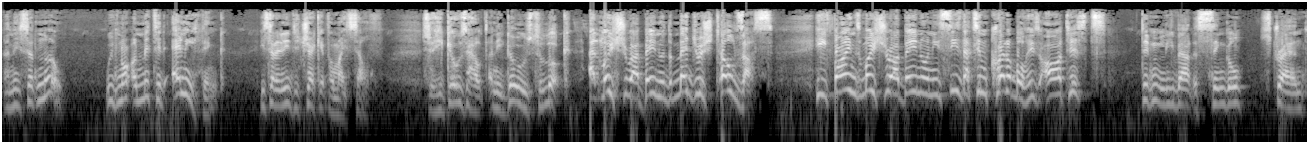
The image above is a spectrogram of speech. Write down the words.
And he said, no, we've not omitted anything. He said, I need to check it for myself. So he goes out and he goes to look at Moshe Rabbeinu. The Medrash tells us. He finds Moshe Rabbeinu and he sees that's incredible. His artists didn't leave out a single strand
